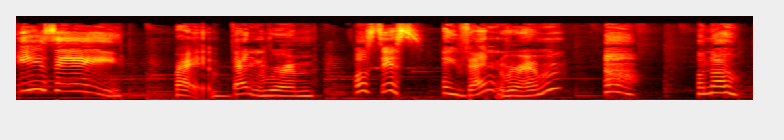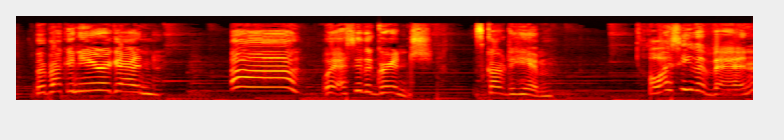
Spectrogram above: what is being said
Easy. Right, vent room. What's this? A vent room? Oh no, we're back in here again. Ah! Wait, I see the Grinch. Let's go over to him. Oh, I see the vent.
